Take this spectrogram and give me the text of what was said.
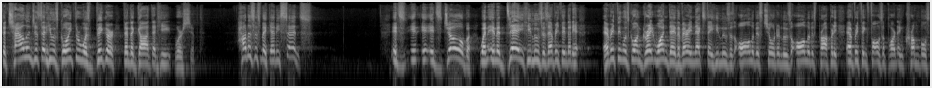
the challenges that he was going through was bigger than the God that he worshiped. How does this make any sense? It's, it, it's Job when in a day he loses everything that he had. Everything was going great one day. The very next day, he loses all of his children, loses all of his property. Everything falls apart and crumbles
